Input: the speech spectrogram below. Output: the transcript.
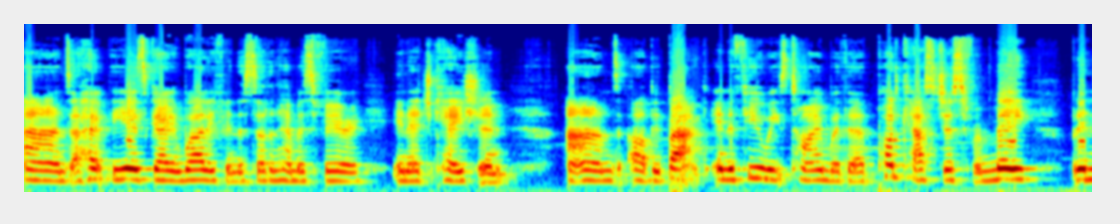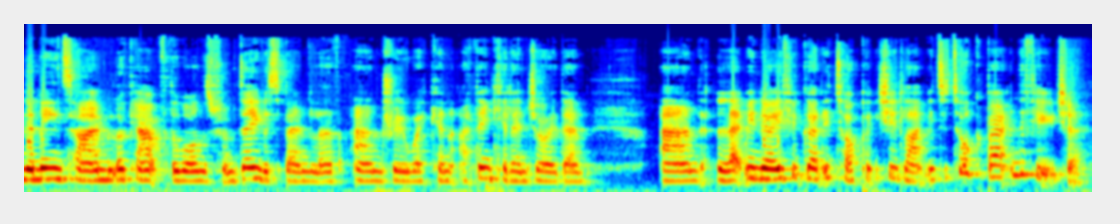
and I hope the year's going well if you're in the Southern Hemisphere in education. And I'll be back in a few weeks' time with a podcast just from me. But in the meantime, look out for the ones from David Spendlove and Drew Wicken. I think you'll enjoy them. And let me know if you've got any topics you'd like me to talk about in the future.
